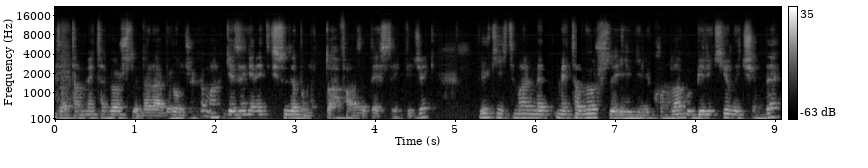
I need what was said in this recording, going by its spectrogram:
zaten Metaverse ile beraber olacak ama gezegen etkisi de bunu daha fazla destekleyecek. Büyük ihtimal Metaverse ile ilgili konular bu 1-2 yıl içinde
